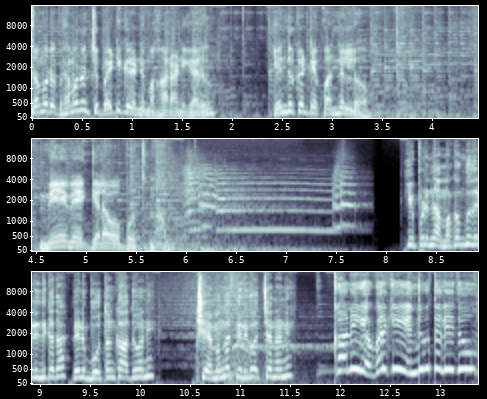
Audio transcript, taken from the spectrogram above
తమరు భ్రమ నుంచి బయటికి రండి మహారాణి గారు. ఎందుకంటే పందెంలో మేమే గెలవబోతున్నాం. ఇప్పుడు నమ్మకం కుదిరింది కదా? నేను భూతం కాదు అని? క్షేమంగా తిరిగి వచ్చానని? కానీ ఎవరికి ఎందుకు తెలీదు?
